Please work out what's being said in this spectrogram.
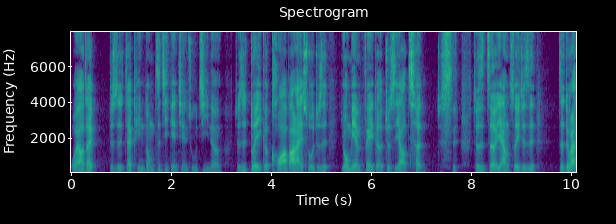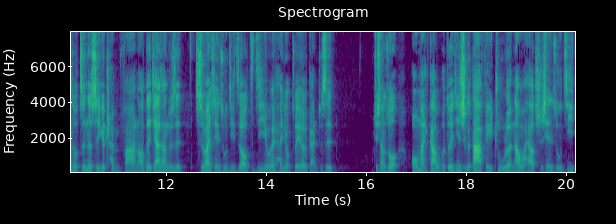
我要在就是在屏东自己点咸酥鸡呢？就是对一个口啊巴来说，就是有免费的，就是要蹭，就是就是这样。所以就是这对我来说真的是一个惩罚。然后再加上就是吃完咸酥鸡之后，自己也会很有罪恶感，就是就想说。Oh my god！我都已经是个大肥猪了，然后我还要吃咸酥鸡，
